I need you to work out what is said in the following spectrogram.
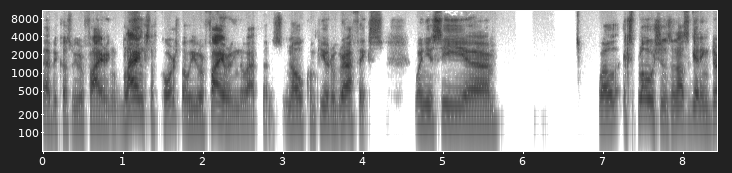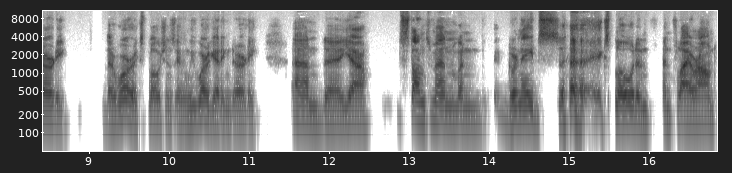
Uh, because we were firing blanks, of course, but we were firing the weapons. No computer graphics. When you see, um, well, explosions and us getting dirty, there were explosions and we were getting dirty. And uh, yeah, stuntmen when grenades explode and, and fly around.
